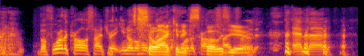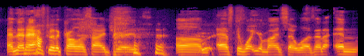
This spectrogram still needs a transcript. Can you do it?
before the Carlos Hyde trade. You know the whole so thing, I can expose you, trade, and then and then after the Carlos Hyde trade, um, as to what your mindset was, and and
